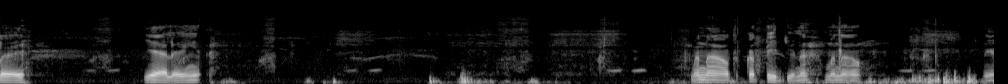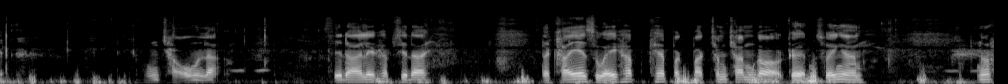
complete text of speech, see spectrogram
เลย แย่เลยอย่างเงี้ย มะนาวก็ติดอยู่นะมะนาว เนี่ยคงเฉามันแล้วเสียดายเลยครับเสียดายแต่ไคร้สวยครับ แค่ปักปักๆช้ำๆก็เกิดสวยงามเนาะ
